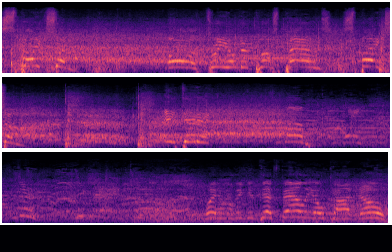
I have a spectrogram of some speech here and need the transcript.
Spikes him. Oh, 300 plus pounds. Spikes him. He did it. Come on! Wait, do we think it's Death Valley? Oh God, no.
